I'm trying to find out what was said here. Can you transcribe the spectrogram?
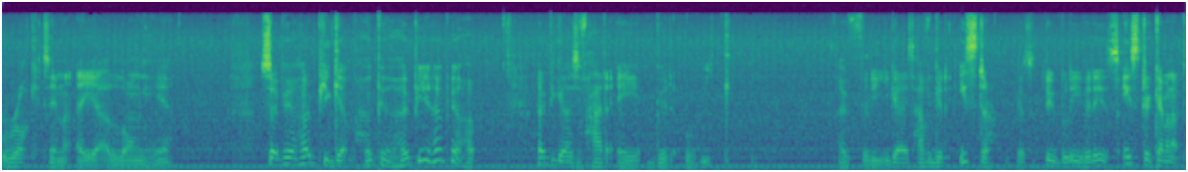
rocketing uh, along here. So hope you get, hope you, hope you, hope you, hope, hope you guys have had a good week. Hopefully you guys have a good Easter, because I do believe it is Easter coming up.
